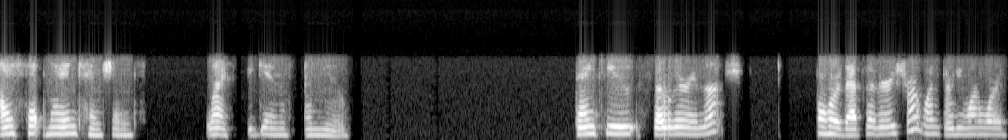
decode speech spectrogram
I set my intentions. Life begins anew. Thank you so very much. Or that's a very short one, 31 words.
